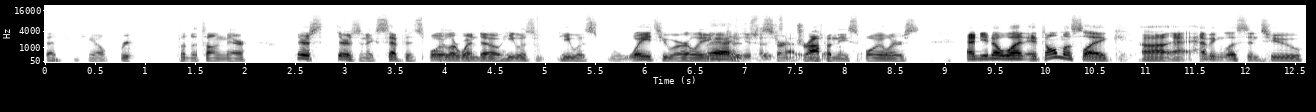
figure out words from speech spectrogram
That you know, put the tongue there. There's there's an accepted spoiler window. He was he was way too early Yeah, to, start dropping these spoilers. And you know what? It's almost like uh, having listened to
